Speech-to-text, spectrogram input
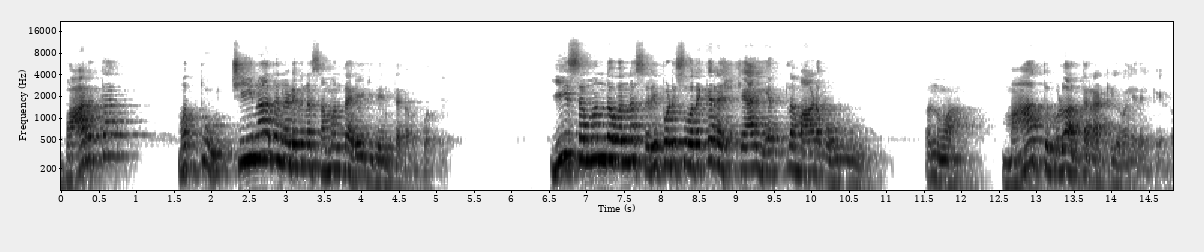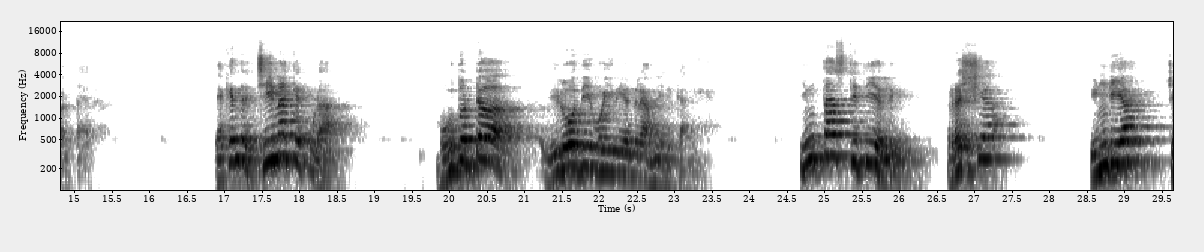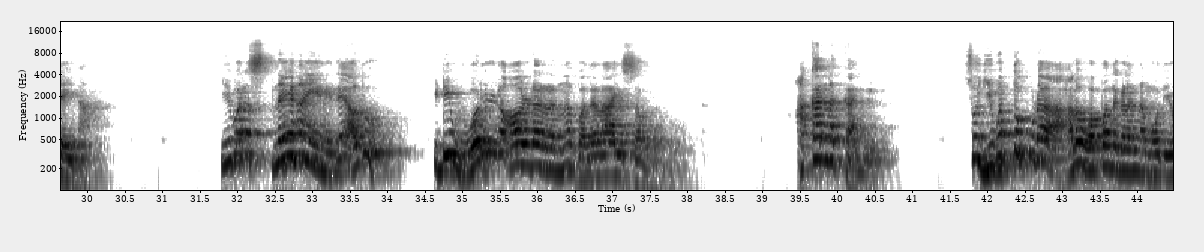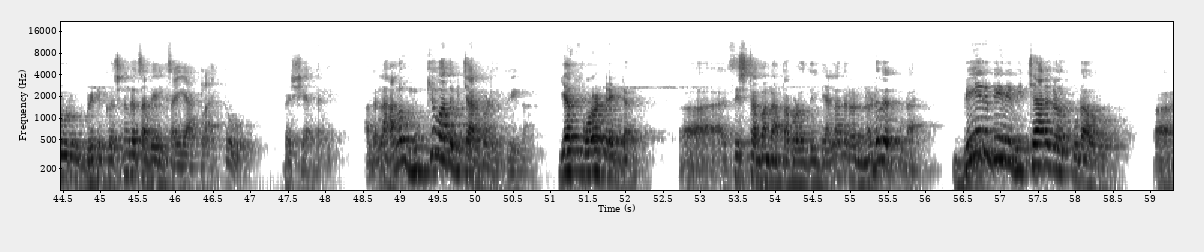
ಭಾರತ ಮತ್ತು ಚೀನಾದ ನಡುವಿನ ಸಂಬಂಧ ಹೇಗಿದೆ ಅಂತ ನಮ್ಗೆ ಗೊತ್ತು. ಈ ಸಂಬಂಧವನ್ನು ಸರಿಪಡಿಸುವುದಕ್ಕೆ ರಷ್ಯಾ ಯತ್ನ ಮಾಡಬಹುದು ಅನ್ನುವ ಮಾತುಗಳು ಅಂತಾರಾಷ್ಟ್ರೀಯ ವಲಯದಲ್ಲಿ ಕೇಳಿ ಬರ್ತಾ ಇದೆ. ಯಾಕೆಂದರೆ ಚೀನಾಕ್ಕೆ ಕೂಡ ಬಹುದೊಡ್ಡ ವಿರೋಧಿ ವೈರಿ ಅಂದರೆ ಅಮೇರಿಕಾನೇ. ಇಂಥ ಸ್ಥಿತಿಯಲ್ಲಿ ರಷ್ಯಾ, ಇಂಡಿಯಾ, ಚೈನಾ ಇವರ ಸ್ನೇಹ ಏನಿದೆ ಅದು ಇಡೀ ವರ್ಲ್ಡ್ ಆರ್ಡರನ್ನು ಬದಲಾಯಿಸಬಹುದು. ಆ ಕಾರಣಕ್ಕಾಗಿ ಸೊ ಇವತ್ತು ಕೂಡ ಹಲವು ಒಪ್ಪಂದಗಳನ್ನು ಮೋದಿಯವರು ಭೇಟಿ ಶೃಂಗಸಭೆಯಲ್ಲಿ ಸಹಿ ಹಾಕಲಾಯಿತು ರಷ್ಯಾದಲ್ಲಿ. ಅದರಲ್ಲಿ ಹಲವು ಮುಖ್ಯವಾದ ವಿಚಾರಗಳು ಇತ್ತು ಈಗ. ಎಸ್ ಫೋರ್ ಹಂಡ್ರೆಡ್ ಸಿಸ್ಟಮನ್ನು ತಗೊಳ್ಳೋದು ಇದೆಲ್ಲದರ ನಡುವೆ ಕೂಡ ಬೇರೆ ಬೇರೆ ವಿಚಾರಗಳು ಕೂಡ ಅವರು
